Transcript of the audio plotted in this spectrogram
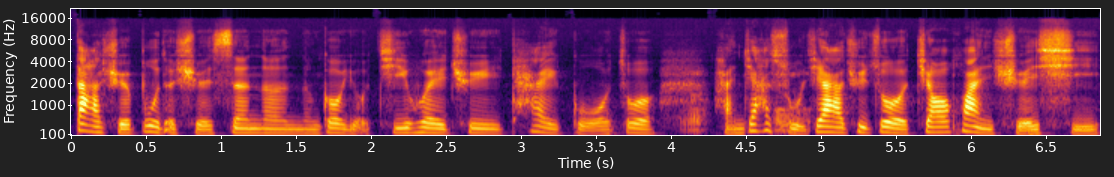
大学部的学生呢，能够有机会去泰国做寒假、暑假去做交换学习，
